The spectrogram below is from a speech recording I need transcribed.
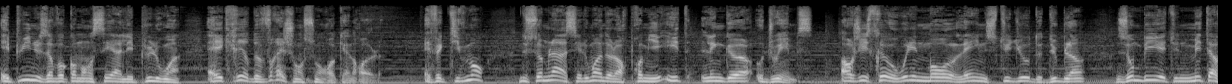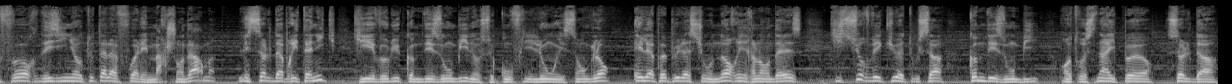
et puis nous avons commencé à aller plus loin, à écrire de vraies chansons rock'n'roll. Effectivement, nous sommes là assez loin de leur premier hit Linger ou Dreams. Enregistré au Willinmore Lane Studio de Dublin, Zombie est une métaphore désignant tout à la fois les marchands d'armes, les soldats britanniques qui évoluent comme des zombies dans ce conflit long et sanglant, et la population nord-irlandaise qui survécut à tout ça comme des zombies entre snipers, soldats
